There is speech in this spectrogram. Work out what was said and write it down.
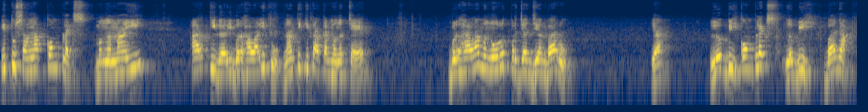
itu sangat kompleks mengenai arti dari berhala itu. Nanti kita akan mengecek berhala menurut perjanjian baru. Ya. Lebih kompleks, lebih banyak.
